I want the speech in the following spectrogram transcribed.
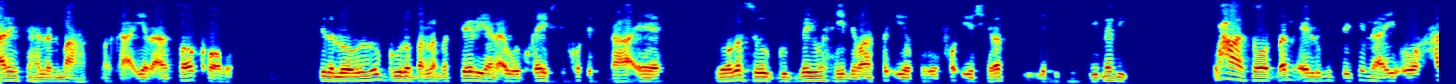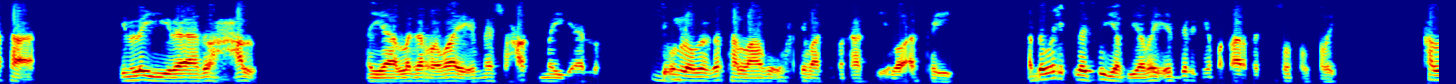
Arrin sahlan maaha. Marka iyada aan soo koobo sida loogaga guuro parliamentarian awood qaybsi ku dhisnaa ee looga soo gudbay wixii dhibaato iyo duruufo iyo shirarkii iyo dejisiinadii waxaasoo dhan ee lagu dejinayay oo xataa in la yiraahdo xal ayaa laga rabaa ee meesha xaq ma yaallo. Si un loogaga tallaabo wax dhibaato markaasi loo arkayay hadda wixii laysku yabyabay ee derigiyo maqaarka isku soo falfalay hal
